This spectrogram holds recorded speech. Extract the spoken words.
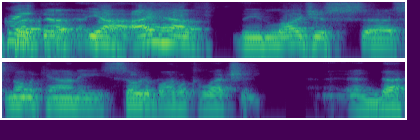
Great. But uh, yeah, I have the largest uh, Sonoma County soda bottle collection and uh,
